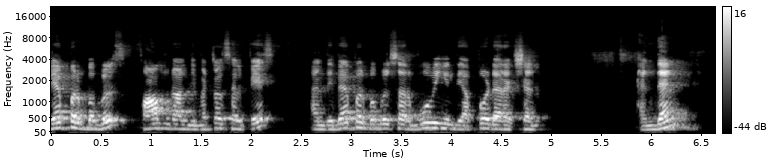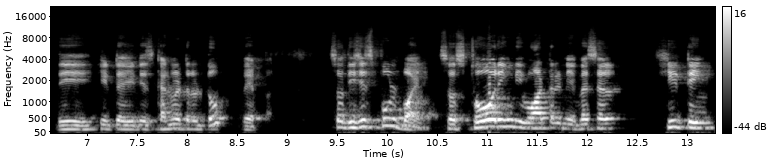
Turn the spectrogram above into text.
vapor bubbles formed on the metal surface, and the vapor bubbles are moving in the upward direction, and then the it, it is converted into vapor. So this is pool boiling. So storing the water in a vessel, heating,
